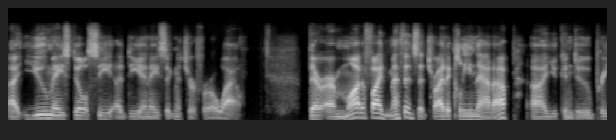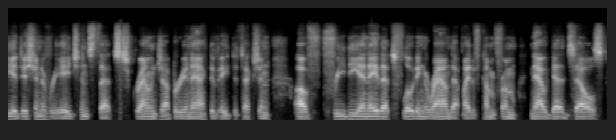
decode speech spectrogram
uh, you may still see a DNA signature for a while. There are modified methods that try to clean that up. Uh, you can do pre-addition of reagents that scrounge up or inactivate detection of free DNA that's floating around that might have come from now dead cells.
